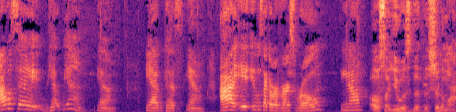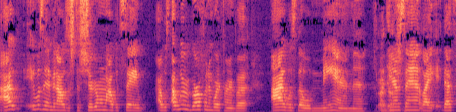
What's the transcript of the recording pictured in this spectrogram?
I would say yeah, yeah, yeah. Yeah, because yeah. I it, it was like a reverse role, you know? Oh, so you was the the sugar mom. I it wasn't even I was the sugar mom. I would say I was I, we were girlfriend and boyfriend, but I was the man. I got you know what I'm saying? Like that's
